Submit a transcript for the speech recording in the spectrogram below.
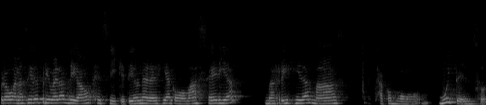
Pero bueno, así de primeras digamos que sí, que tiene una energía como más seria, más rígida, más, está como muy tenso,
